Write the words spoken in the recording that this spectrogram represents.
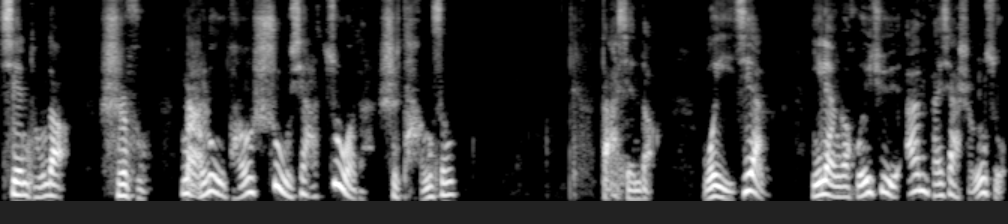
仙童道：“师傅，那路旁树下坐的是唐僧。”大仙道：“我已见了。”你两个回去安排下绳索，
